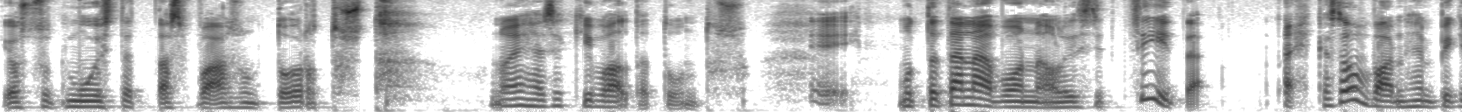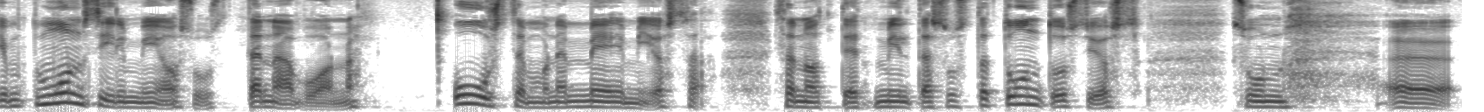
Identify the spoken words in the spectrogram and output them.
jos sut muistettaisiin vaan sun tortusta. No eihän se kivalta tuntuisi. Ei. Mutta tänä vuonna oli sit siitä, ehkä se on vanhempikin, mutta mun silmi osuu tänä vuonna uusi semmoinen meemi, jossa sanottiin, että miltä susta tuntuisi, jos sun, ö,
